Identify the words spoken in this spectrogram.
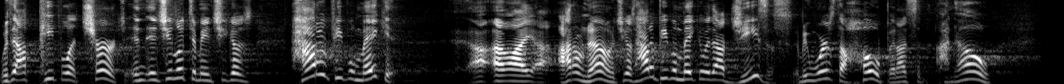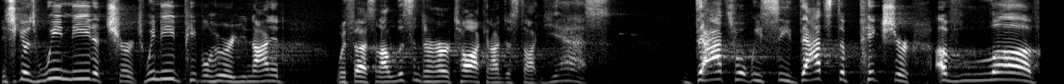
without people at church. And, and she looked at me and she goes, How do people make it? I, am like, I don't know. And she goes, How do people make it without Jesus? I mean, where's the hope? And I said, I know. And she goes, We need a church. We need people who are united with us. And I listened to her talk and I just thought, Yes, that's what we see. That's the picture of love,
